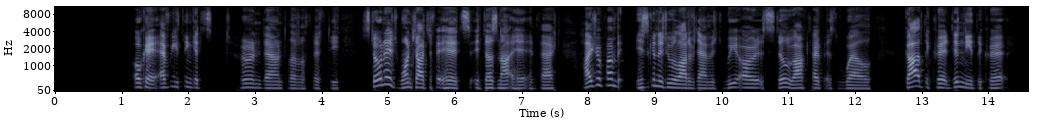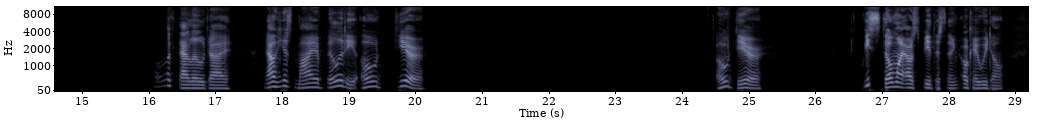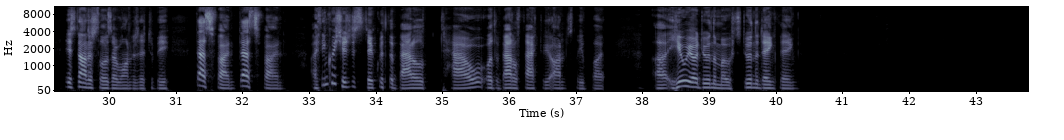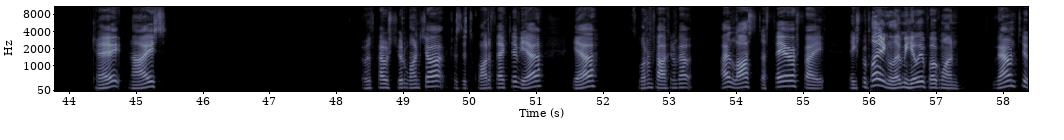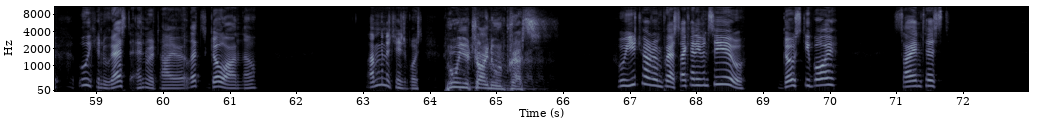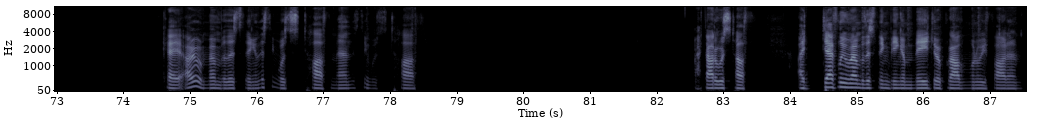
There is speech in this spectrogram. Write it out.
Okay, everything gets turned down to level 50. Stone Edge one shots if it hits. It does not hit, in fact. Hydro Pump is going to do a lot of damage. We are still rock type as well. Got the crit, didn't need the crit. Oh, look at that little guy. Now he has my ability. Oh, dear. Oh, dear. We still might outspeed this thing. Okay, we don't. It's not as slow as I wanted it to be. That's fine. That's fine. I think we should just stick with the battle tower or the battle factory, honestly. But uh, here we are doing the most, doing the dang thing. Okay, nice. Earth Power should one shot because it's quad effective. Yeah, yeah. That's what I'm talking about. I lost a fair fight. Thanks for playing. Let me heal your Pokemon. Round two. Ooh, we can rest and retire. Let's go on, though. I'm going to change the voice. Who are you trying to impress? Who are you trying to impress? I can't even see you. Ghosty boy? Scientist? Okay, I remember this thing, this thing was tough, man. This thing was tough. I thought it was tough. I definitely remember this thing being a major problem when we fought him,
